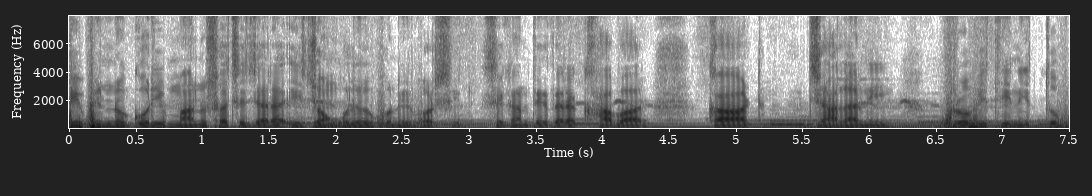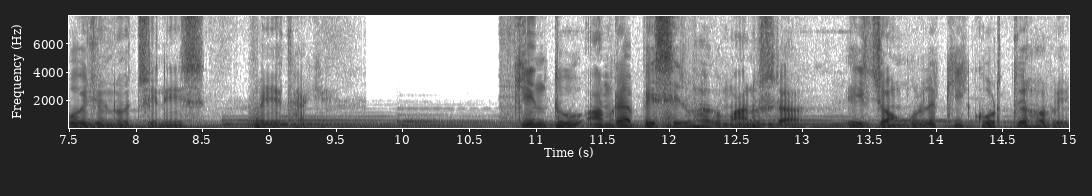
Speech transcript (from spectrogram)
বিভিন্ন গরিব মানুষ আছে যারা এই জঙ্গলের উপর নির্ভরশীল। সেখান থেকে তারা খাবার, কাঠ, জ্বালানি প্রভৃতি নিত্য প্রয়োজনীয় জিনিস পেয়ে থাকে। কিন্তু আমরা বেশিরভাগ মানুষরা এই জঙ্গলে কি করতে হবে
